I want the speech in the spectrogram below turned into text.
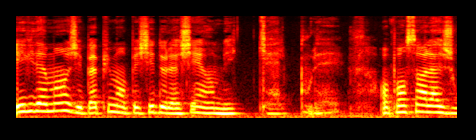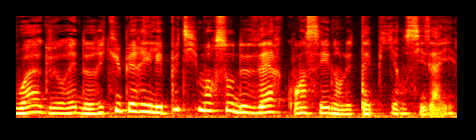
Évidemment, j'ai pas pu m'empêcher de lâcher un mais quel poulet en pensant à la joie que j'aurais de récupérer les petits morceaux de verre coincés dans le tapis en cisaille.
